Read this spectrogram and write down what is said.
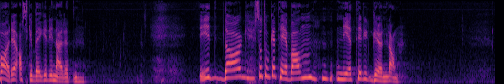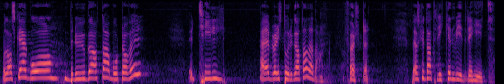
bare askebeger i nærheten. I dag så tok jeg T-banen ned til Grønland. Og da skulle jeg gå Brugata bortover til Det blir Storgata, det, da. Første. For jeg skulle ta trikken videre hit.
